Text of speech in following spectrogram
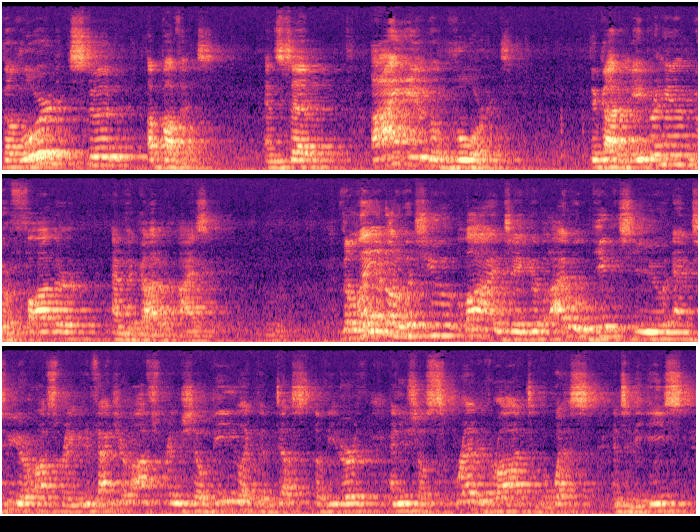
the Lord stood above it and said, I am the Lord, the God of Abraham, your father, and the God of Isaac. The land on which you lie, Jacob, I will give to you and to your offspring. In fact, your offspring shall be like the dust of the earth, and you shall spread abroad to the west and to the east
